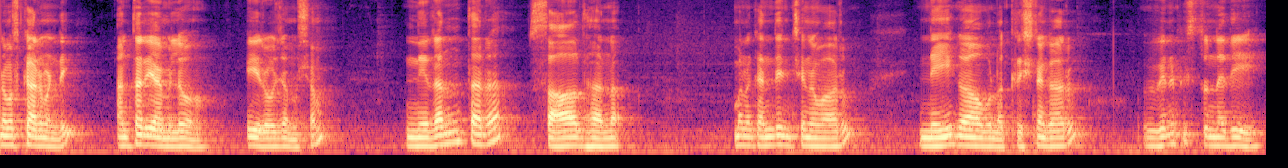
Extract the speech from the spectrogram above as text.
నమస్కారం అండి అంతర్యామిలో ఈరోజు అంశం నిరంతర సాధన. మనకు అందించిన వారు నెయ్యిగావుల కృష్ణ గారు వినిపిస్తున్నది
